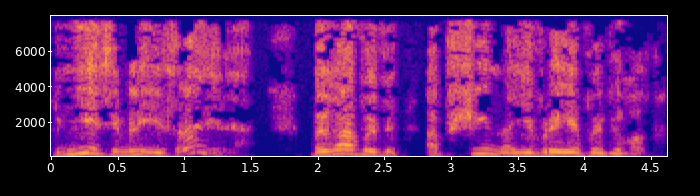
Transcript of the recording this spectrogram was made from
вне земли Израиля была община евреев Вавилона.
